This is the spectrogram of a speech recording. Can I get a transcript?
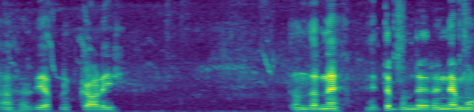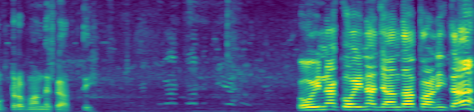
ਆ ਸਰਦੀ ਆਪਣੀ ਕਾਲੀ ਤੰਦਰ ਨੇ, ਇੱਥੇ ਬੰਦੇ ਰਹਿੰਦੇ ਮੋਟਰ ਬੰਦ ਕਰਤੀ। ਕੋਈ ਨਾ ਕੋਈ ਨਾ, ਜਾਂਦਾ ਪਾਣੀ ਤਾਂ।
